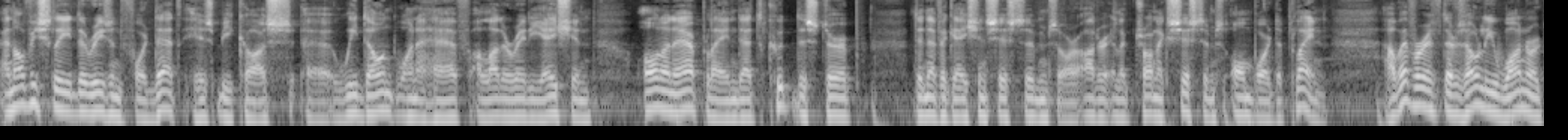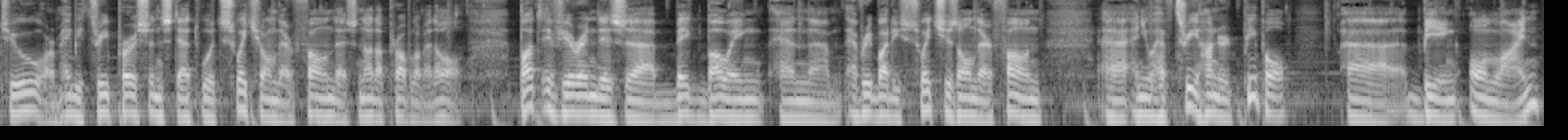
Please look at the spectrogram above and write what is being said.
And obviously, the reason for that is because uh, we don't want to have a lot of radiation on an airplane that could disturb the navigation systems or other electronic systems on board the plane. However, if there's only one or two or maybe three persons that would switch on their phone, that's not a problem at all. But if you're in this uh, big Boeing and um, everybody switches on their phone uh, and you have 300 people uh, being online,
